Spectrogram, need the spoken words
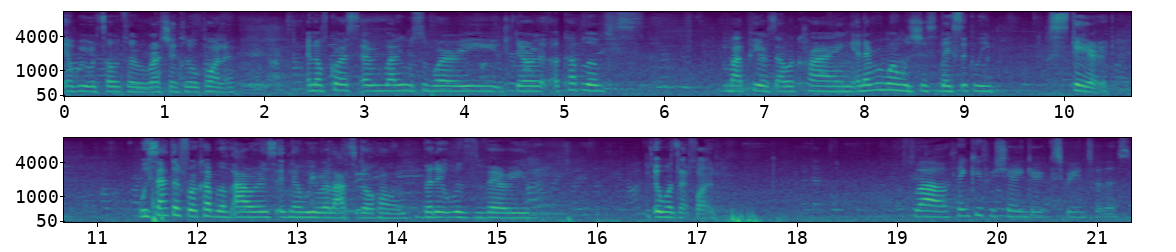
and we were told to rush into a corner. And of course, everybody was worried. There were a couple of my peers that were crying, and everyone was just basically scared. We sat there for a couple of hours and then we were allowed to go home, but it was very, it wasn't fun. Wow, thank you for sharing your experience with us.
